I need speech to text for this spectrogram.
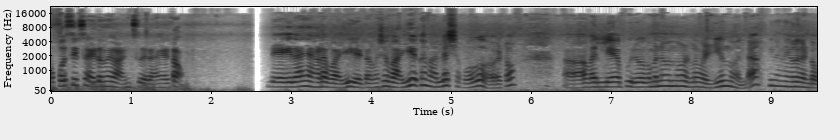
ഓപ്പോസിറ്റ് സൈഡൊന്ന് കാണിച്ചു തരാം കേട്ടോ. ഇതാ ഞങ്ങളുടെ വഴി കേട്ടോ. പക്ഷെ വഴിയൊക്കെ നല്ല ശോകമാണ് കേട്ടോ. വലിയ പുരോഗമനമൊന്നുമുള്ള വഴിയൊന്നുമല്ല. പിന്നെ നിങ്ങൾ കണ്ടോ?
